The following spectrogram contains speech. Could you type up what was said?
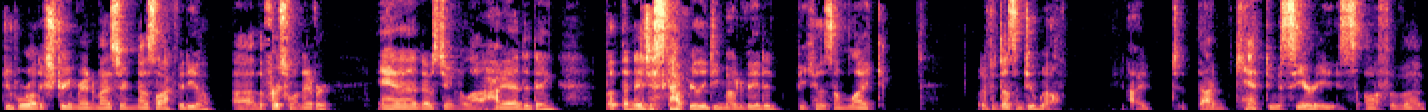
Doodle World Extreme Randomizer Nuzlocke video, uh, the first one ever, and I was doing a lot of high editing, but then I just got really demotivated because I'm like, what if it doesn't do well? I, I can't do a series off of a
